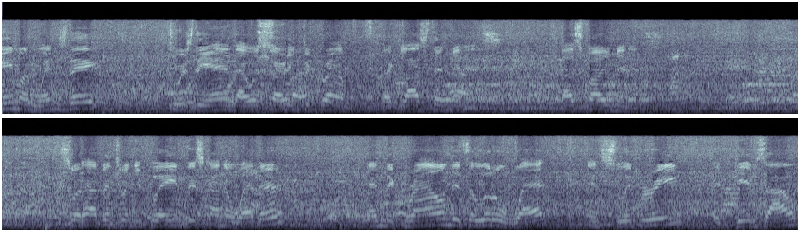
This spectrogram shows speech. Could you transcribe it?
Game on Wednesday, towards the end, I was starting to cramp, like last 10 minutes, last 5 minutes. That's what happens when you play in this kind of weather and the ground is a little wet and slippery. It gives out.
